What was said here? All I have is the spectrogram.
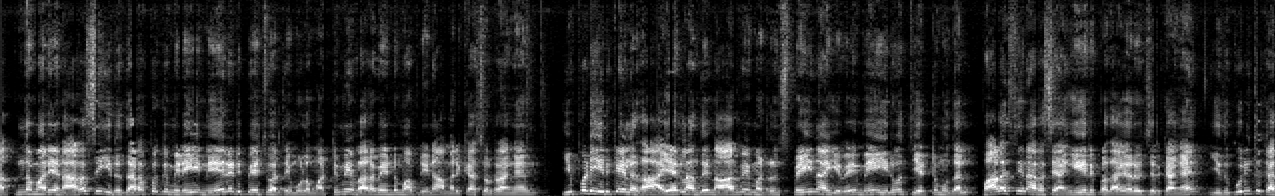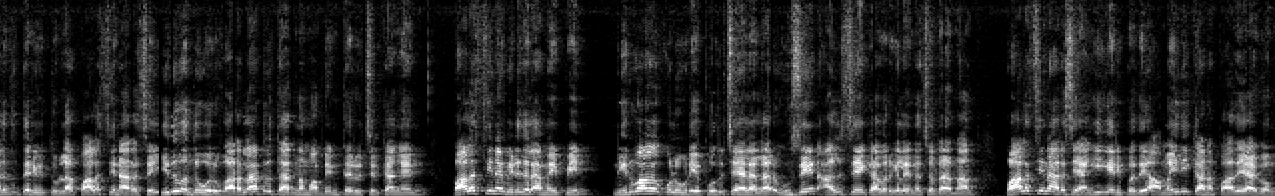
அந்த மாதிரியான அரசு இரு தரப்புக்கும் இடையே நேரடி பேச்சுவார்த்தை மூலம் மட்டுமே வர வேண்டும் அப்படின்னு அமெரிக்கா சொல்றாங்க. இப்படி இருக்கையில தான் அயர்லாந்து நார்வே மற்றும் ஸ்பெயின் ஆகியவை மே இருபத்தி எட்டு முதல் பாலஸ்தீன அரசை அங்கீகரிப்பதாக அறிவிச்சிருக்காங்க. இது குறித்து கருத்து தெரிவித்துள்ள பாலஸ்தீன அரசு இது வந்து ஒரு வரலாற்று தருணம் அப்படின்னு தெரிவிச்சிருக்காங்க. பாலஸ்தீன விடுதலை அமைப்பின் நிர்வாக குழுவுடைய பொதுச் செயலாளர் ஹுசேன் அல் ஷேக் அவர்கள் என்ன சொல்றாருன்னா பாலஸ்தீன அரசை அங்கீகரிப்பது அமைதிக்கான பாதையாகும்.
